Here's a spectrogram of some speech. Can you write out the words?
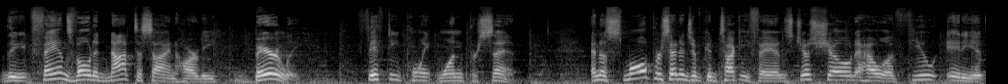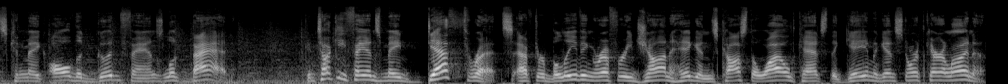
The fans voted not to sign Hardy, barely 50.1%. And a small percentage of Kentucky fans just showed how a few idiots can make all the good fans look bad. Kentucky fans made death threats after believing referee John Higgins cost the Wildcats the game against North Carolina,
